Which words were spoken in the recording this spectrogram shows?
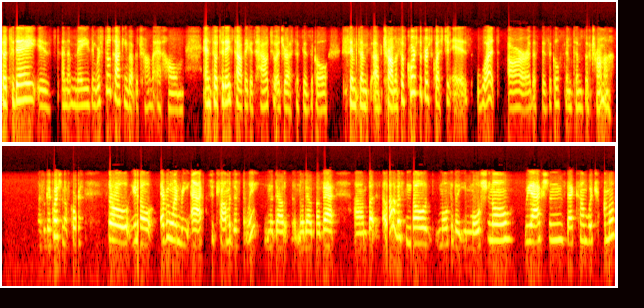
So today is an amazing, we're still talking about the trauma at home. And so today's topic is how to address the physical symptoms of trauma. So, of course, the first question is what are the physical symptoms of trauma? That's a good question, of course. So, you know, everyone reacts to trauma differently, no doubt, no doubt about that. Um, but a lot of us know most of the emotional reactions that come with trauma,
